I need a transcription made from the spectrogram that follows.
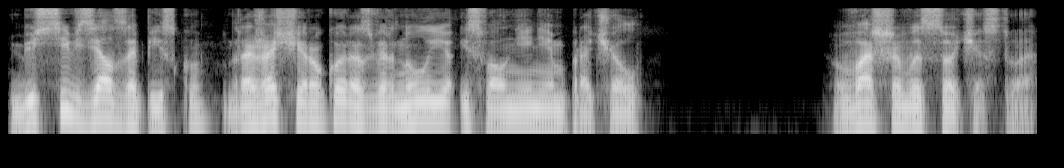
Бюсси взял записку, дрожащей рукой развернул ее и с волнением прочел. Ваше Высочество,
